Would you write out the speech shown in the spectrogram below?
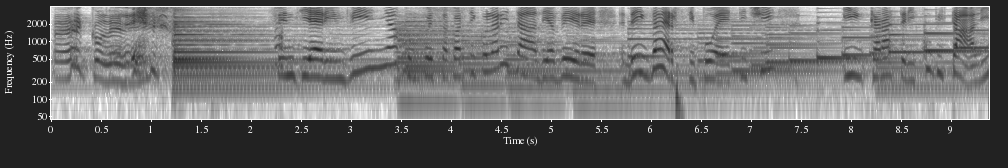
Eccole lì. Sentieri in vigna con questa particolarità di avere dei versi poetici in caratteri cubitali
